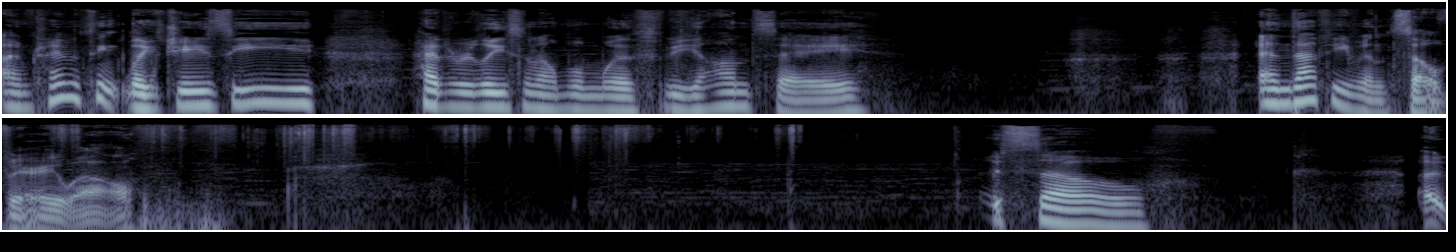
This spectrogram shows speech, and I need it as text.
I'm trying to think. Like Jay Z had to release an album with Beyonce, and that even sell very well. So, uh,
